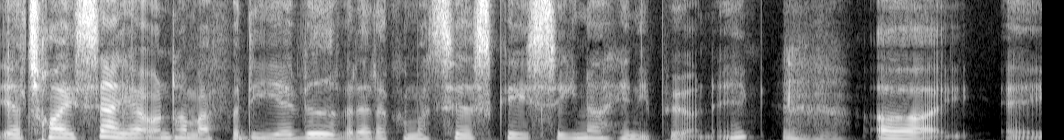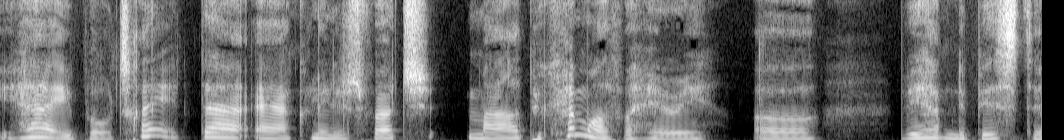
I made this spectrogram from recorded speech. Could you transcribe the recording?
jeg tror især, jeg undrer mig, fordi jeg ved, hvad der, der kommer til at ske senere hen i bøgerne. Ikke? Mm-hmm. Og øh, her i bog 3, der er Cornelius Fudge meget bekymret for Harry, og vil have dem det bedste.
